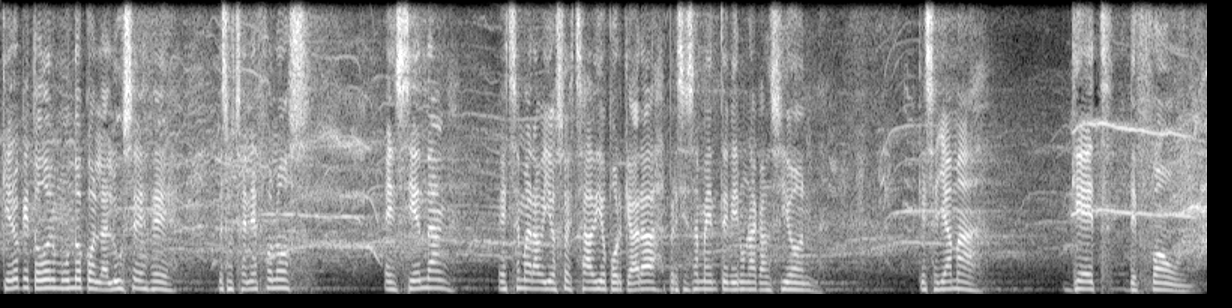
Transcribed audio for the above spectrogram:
Quiero que todo el mundo con las luces de, de sus teléfonos enciendan este maravilloso estadio porque ahora precisamente viene una canción que se llama Get the Phone.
